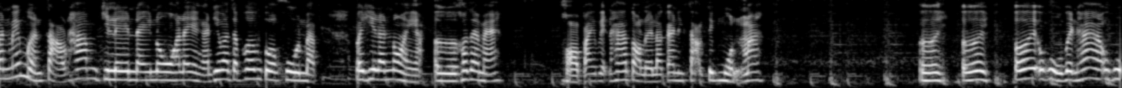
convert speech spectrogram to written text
มันไม่เหมือนสาวถ้ำกิเลนไดโนอะไรอย่างนั้นที่มันจะเพิ่มตัวคูณแบบไปทีละหน่อยอะ เออ เข้าใจไหม ขอไปเป็นห้าต่อเลยและกันอีกสามสิบหมุนมา เอ้ย เอ้ย เอ้ย โอ้โห เป็นห้าโอ้โห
